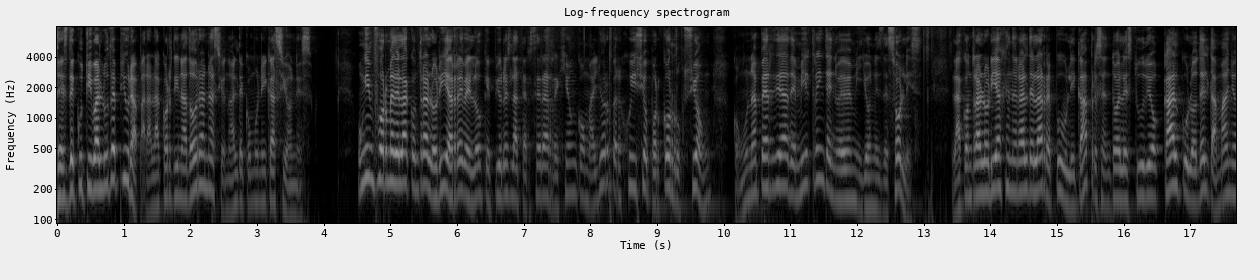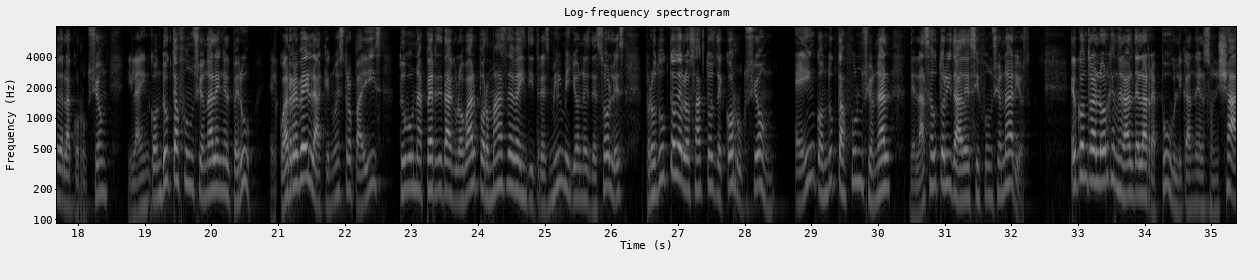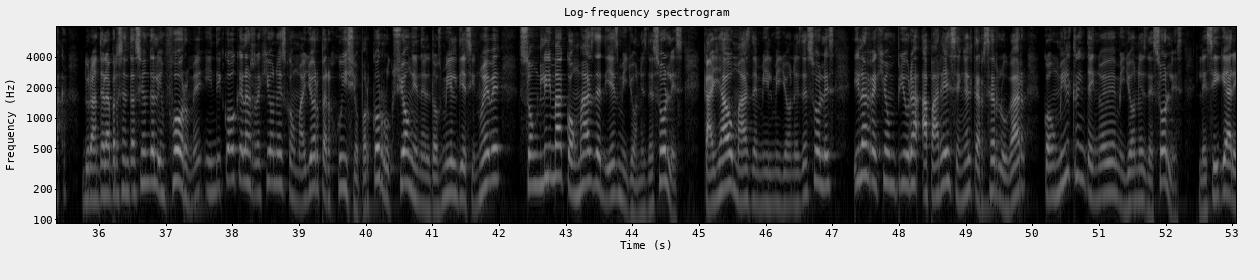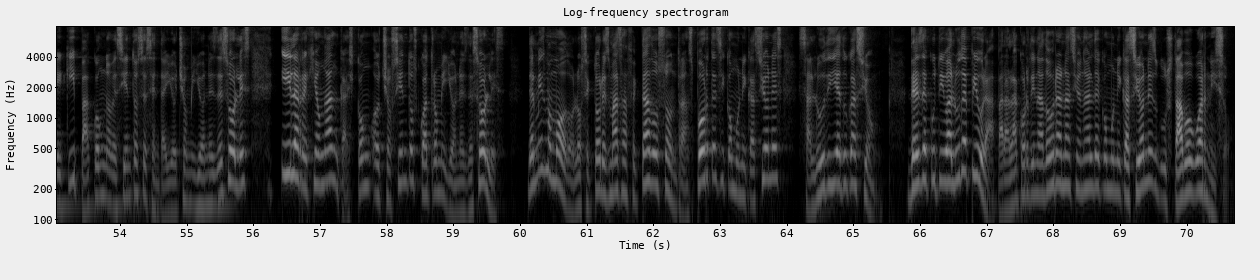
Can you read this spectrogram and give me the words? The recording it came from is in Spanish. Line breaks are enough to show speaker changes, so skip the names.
Desde Cutibalú de Piura para la Coordinadora Nacional de Comunicaciones. Un informe de la Contraloría reveló que Piura es la tercera región con mayor perjuicio por corrupción, con una pérdida de 1.039 millones de soles. La Contraloría General de la República presentó el estudio Cálculo del tamaño de la corrupción y la inconducta funcional en el Perú, el cual revela que nuestro país tuvo una pérdida global por más de 23 mil millones de soles, producto de los actos de corrupción e inconducta funcional de las autoridades y funcionarios. El Contralor General de la República, Nelson Schack, durante la presentación del informe, indicó que las regiones con mayor perjuicio por corrupción en el 2019 son Lima con más de 10 millones de soles, Callao más de mil millones de soles y la región Piura aparece en el tercer lugar con 1.039 millones de soles. Le sigue Arequipa con 968 millones de soles y la región Ancash con 804 millones de soles. Del mismo modo, los sectores más afectados son transportes y comunicaciones, salud y educación. Desde Cutibalú de Piura, para la Coordinadora Nacional de Comunicaciones, Gustavo Guarnizo.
